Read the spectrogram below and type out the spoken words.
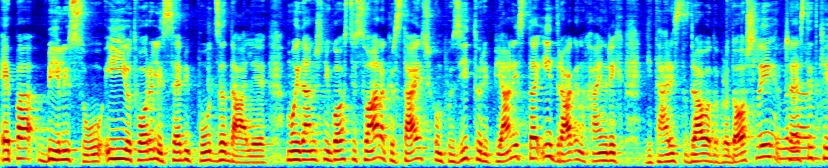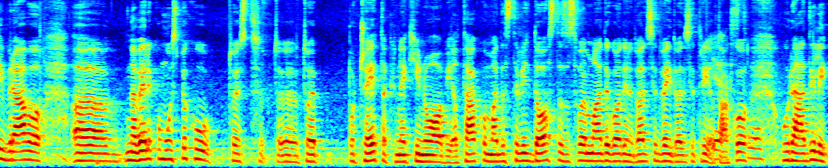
E pa, bili su i otvorili sebi put za dalje. Moji današnji gosti su Ana Krstajić, kompozitor i pijanista i Dragan Heinrich, gitarista. Zdravo, dobrodošli. Čestitke i bravo e, na velikom uspehu to jest to je početak neki novi, jel tako? Mada ste vi dosta za svoje mlade godine, 22 i 23, jel tako? Uradili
